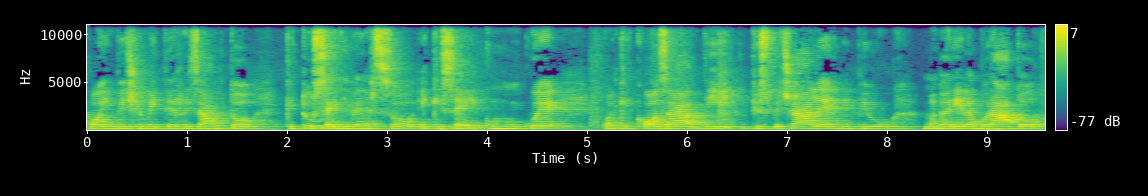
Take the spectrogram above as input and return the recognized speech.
poi invece mette in risalto che tu sei diverso e che sei comunque qualche cosa di più speciale, di più magari elaborato.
